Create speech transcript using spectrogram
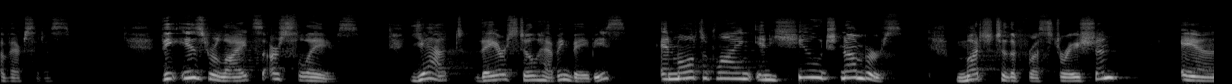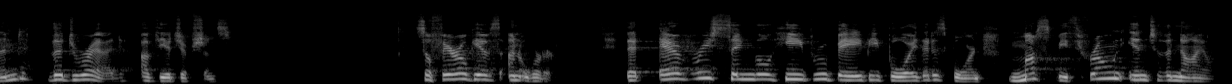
of Exodus. The Israelites are slaves, yet they are still having babies and multiplying in huge numbers, much to the frustration and the dread of the Egyptians. So Pharaoh gives an order that every single Hebrew baby boy that is born must be thrown into the Nile.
